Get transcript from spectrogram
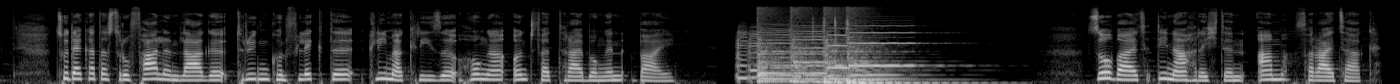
Zu der katastrophalen Lage trügen Konflikte, Klimakrise, Hunger und Vertreibungen bei. Soweit die Nachrichten am Freitag.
